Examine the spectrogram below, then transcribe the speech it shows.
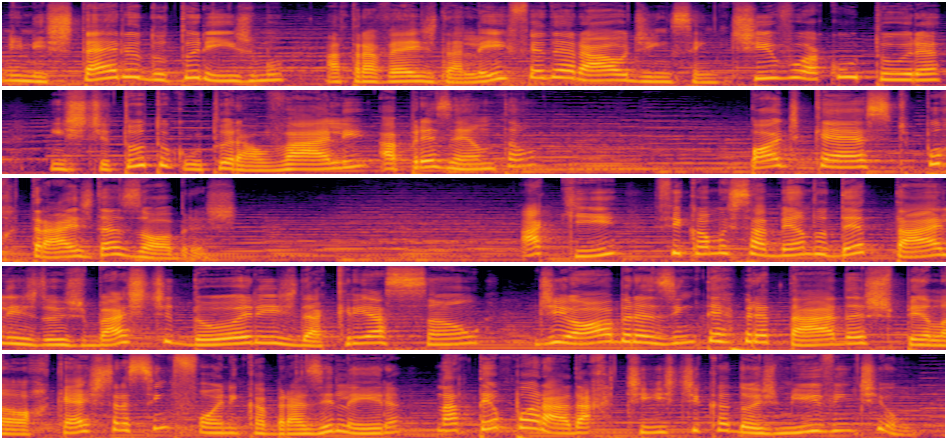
Ministério do Turismo, através da Lei Federal de Incentivo à Cultura, Instituto Cultural Vale, apresentam podcast Por Trás das Obras. Aqui ficamos sabendo detalhes dos bastidores da criação de obras interpretadas pela Orquestra Sinfônica Brasileira na temporada artística 2021.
